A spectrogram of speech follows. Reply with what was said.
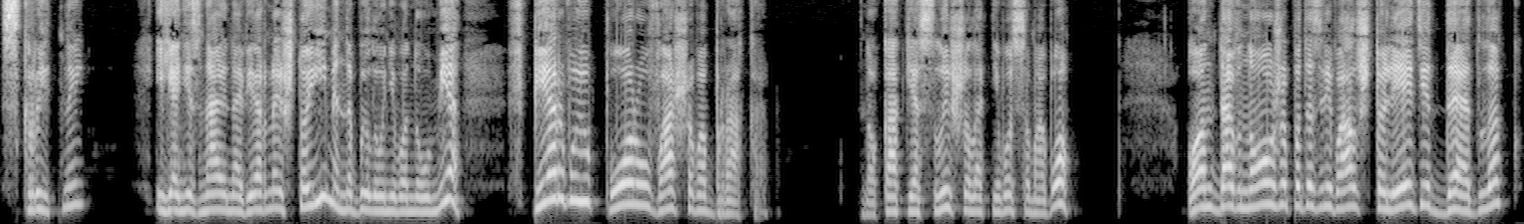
скрытный, и я не знаю, наверное, что именно было у него на уме в первую пору вашего брака. Но, как я слышал от него самого, он давно уже подозревал, что леди Дедлок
